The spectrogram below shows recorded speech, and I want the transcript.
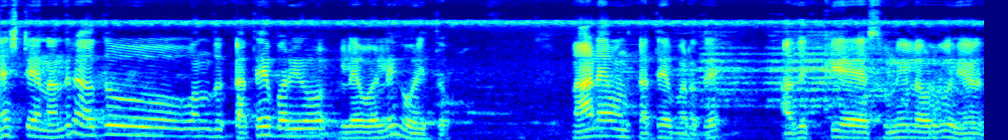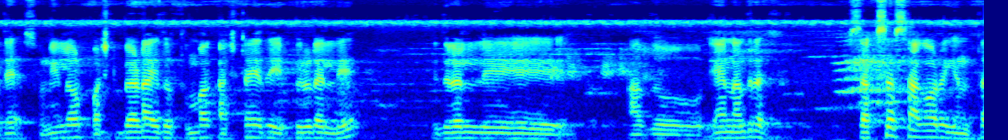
ನೆಕ್ಸ್ಟ್ ಏನಂದರೆ ಅದು ಒಂದು ಕತೆ ಬರೆಯೋ ಲೆವೆಲಿಗೆ ಹೋಯಿತು. ನಾನೇ ಒಂದು ಕತೆ ಬರೆದೆ. ಅದಕ್ಕೆ ಸುನೀಲ್ ಅವ್ರಿಗೂ ಹೇಳಿದೆ. ಸುನೀಲ್ ಅವ್ರು ಫಸ್ಟ್ ಬೇಡ, ಇದು ತುಂಬ ಕಷ್ಟ ಇದೆ ಈ ಫೀಲ್ಡಲ್ಲಿ ಇದರಲ್ಲಿ ಅದು ಏನಂದರೆ ಸಕ್ಸಸ್ ಆಗೋರಿಗಿಂತ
